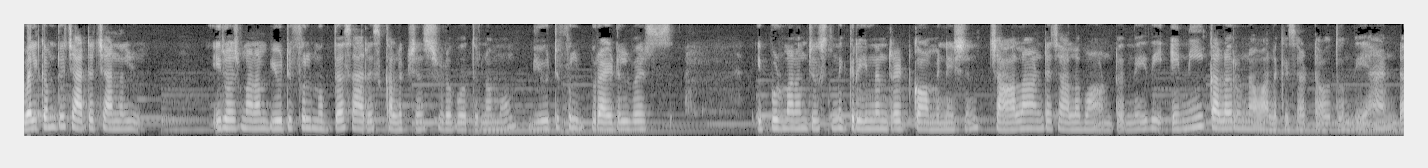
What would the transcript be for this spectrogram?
వెల్కమ్ టు చాటర్ ఛానల్. ఈరోజు మనం బ్యూటిఫుల్ ముగ్ధా శారీస్ కలెక్షన్స్ చూడబోతున్నాము. Beautiful bridal wears. ఇప్పుడు మనం చూస్తుంది గ్రీన్ అండ్ రెడ్ కాంబినేషన్. చాలా అంటే చాలా బాగుంటుంది. ఇది ఎనీ కలర్ ఉన్న వాళ్ళకి సెట్ అవుతుంది. And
